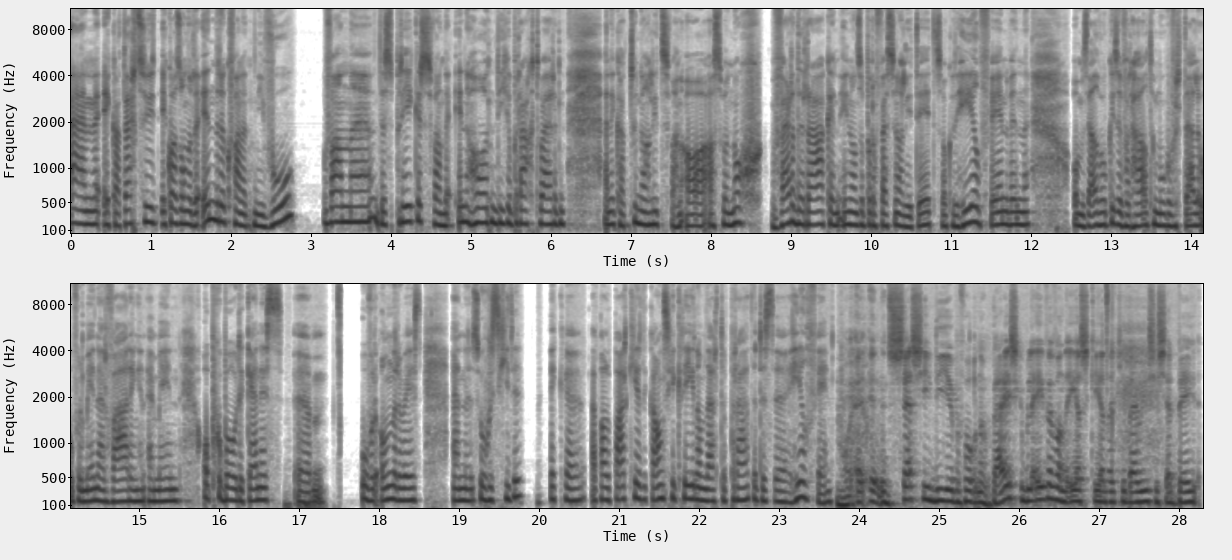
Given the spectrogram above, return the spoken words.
en ik had echt zoiets, ik was onder de indruk van het niveau van uh, de sprekers, van de inhouden die gebracht werden. En ik had toen al iets van, oh, als we nog verder raken in onze professionaliteit, zou ik het heel fijn vinden om zelf ook eens een verhaal te mogen vertellen over mijn ervaringen en mijn opgebouwde kennis. Um, over onderwijs. En uh, zo geschieden. Ik uh, heb al een paar keer de kans gekregen om daar te praten, dus uh, heel fijn. En een sessie die je bijvoorbeeld nog bij is gebleven van de eerste keer dat je bij ResearchChat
